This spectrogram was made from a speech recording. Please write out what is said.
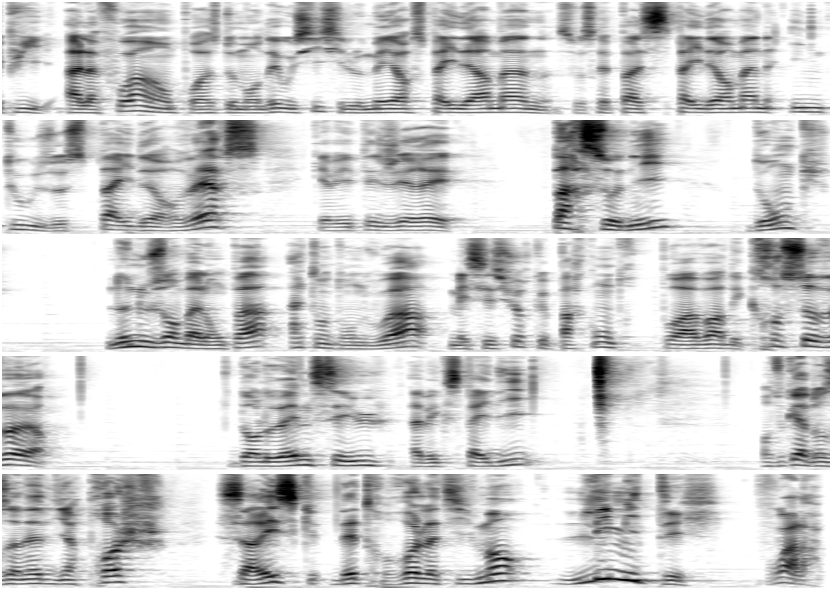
Et puis, à la fois, hein, on pourra se demander aussi si le meilleur Spider-Man, ce serait pas Spider-Man Into the Spider-Verse, qui avait été géré par Sony. Donc, ne nous emballons pas, attendons de voir. Mais c'est sûr que par contre, pour avoir des crossovers dans le MCU avec Spidey, en tout cas dans un avenir proche, ça risque d'être relativement limité. Voilà.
